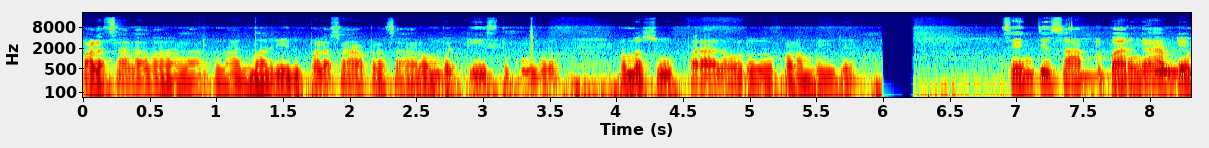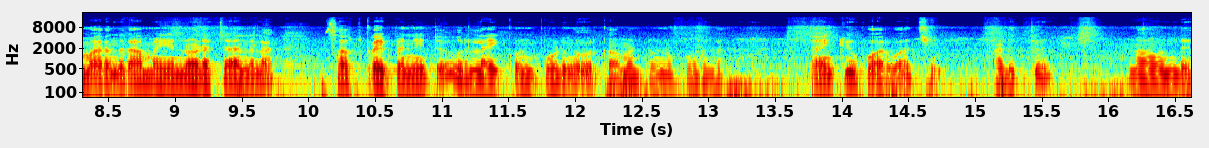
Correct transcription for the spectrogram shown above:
பழசானா தான் நல்லாயிருக்கணும் அது மாதிரி இது பழசா பழசா ரொம்ப டேஸ்ட்டு கூடும். ரொம்ப சூப்பரான ஒரு குழம்பு இது. செஞ்சு சாப்பிட்டு பாருங்கள் அப்படியே மறந்துடாமல் என்னோடய சேனலை சப்ஸ்கிரைப் பண்ணிவிட்டு ஒரு லைக் ஒன்று போடுங்க ஒரு கமெண்ட் ஒன்று போடுங்க. தேங்க்யூ ஃபார் வாட்சிங் அடுத்து நான் வந்து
